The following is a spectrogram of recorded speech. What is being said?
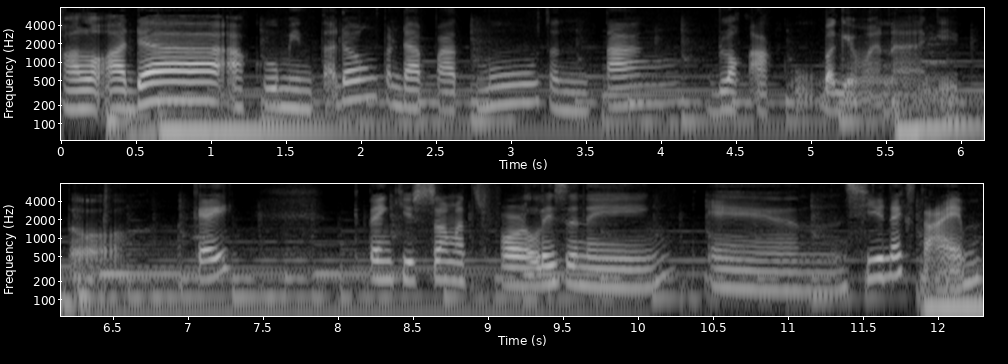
kalau ada aku minta dong pendapatmu tentang blog aku bagaimana gitu oke okay? thank you so much for listening and see you next time.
